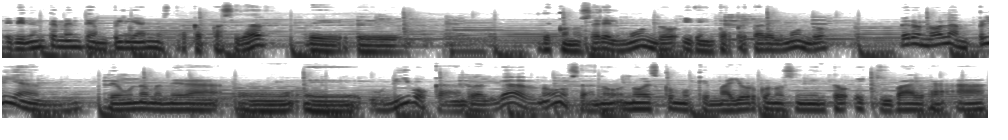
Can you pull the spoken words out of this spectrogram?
Evidentemente amplían nuestra capacidad de, de conocer el mundo y de interpretar el mundo, pero no la amplían de una manera eh, unívoca en realidad, ¿no? O sea, no, no, es como que mayor conocimiento equivalga a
